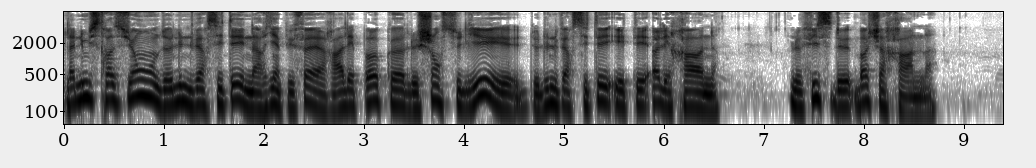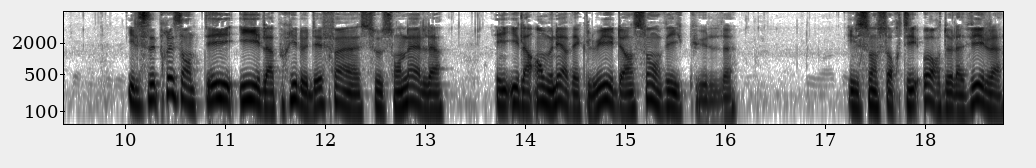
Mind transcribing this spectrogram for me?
L'administration de l'université n'a rien pu faire. À l'époque, le chancelier de l'université était Ali Khan, le fils de Bacha Khan. Il s'est présenté et il a pris le défunt sous son aile et il a emmené avec lui dans son véhicule. Ils sont sortis hors de la ville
